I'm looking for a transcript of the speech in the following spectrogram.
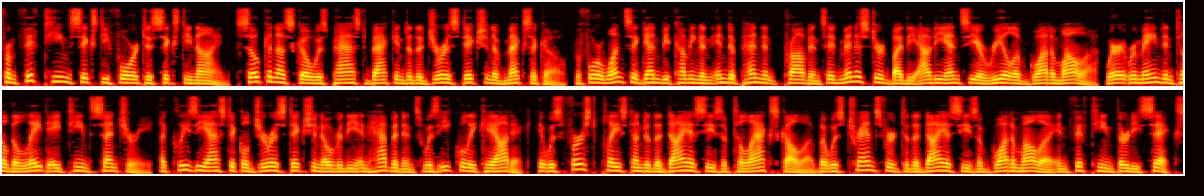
From 1564 to 69, Soconusco was passed back into the jurisdiction of Mexico, before once again becoming an independent province administered by the Audiencia Real of Guatemala, where it remained until the late 18th century. Ecclesiastical jurisdiction over the inhabitants was equally chaotic. It was first placed under the Diocese of Tlaxcala but was transferred to the Diocese of Guatemala in 1536.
